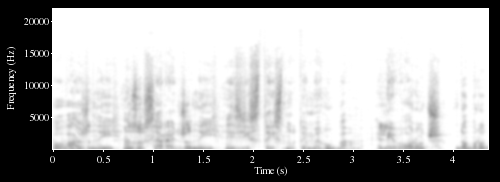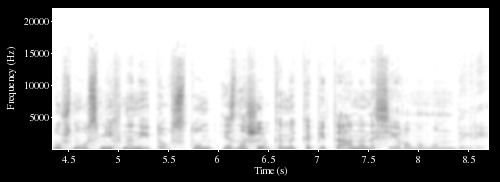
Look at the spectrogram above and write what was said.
поважний, зосереджений, зі стиснутими губами, ліворуч добродушно усміхнений товстун із нашивками капітана на сірому мундирі.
